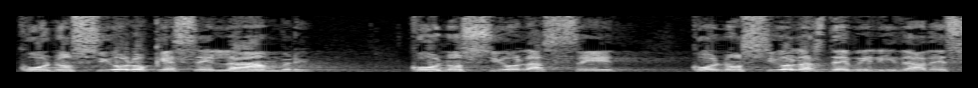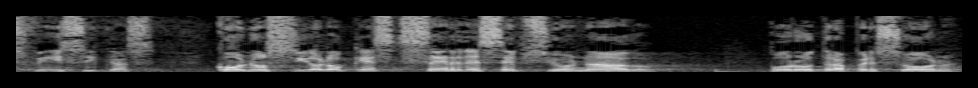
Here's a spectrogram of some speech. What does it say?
Conoció lo que es el hambre, conoció la sed, conoció las debilidades físicas, conoció lo que es ser decepcionado por otra persona.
